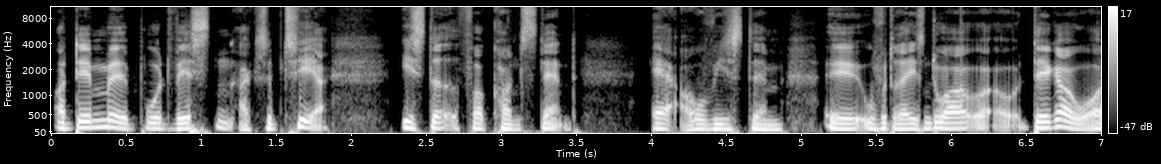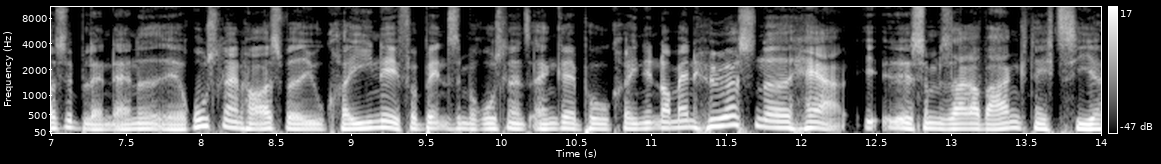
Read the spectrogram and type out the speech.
og dem øh, burde Vesten acceptere, i stedet for konstant at afvise dem. Øh, Uffe Dresen, du har, øh, øh, dækker jo også blandt andet, øh, Rusland har også været i Ukraine i forbindelse med Ruslands angreb på Ukraine. Når man hører sådan noget her, øh, som Sarah Wagenknecht siger,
